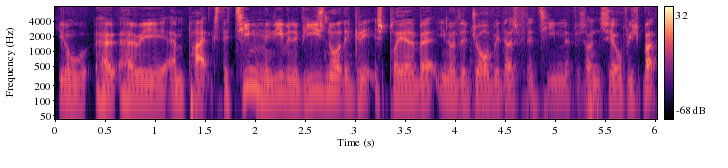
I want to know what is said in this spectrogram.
you know, how, how he impacts the team. And even if he's not the greatest player, but, you know, the job he does for the team, if it's unselfish. But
